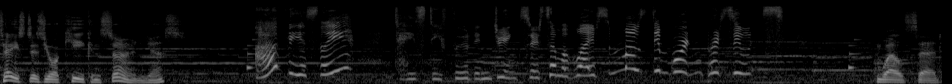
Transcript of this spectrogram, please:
Taste is your key concern, yes? Obviously! Tasty food and drinks are some of life's most important pursuits. Well said.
